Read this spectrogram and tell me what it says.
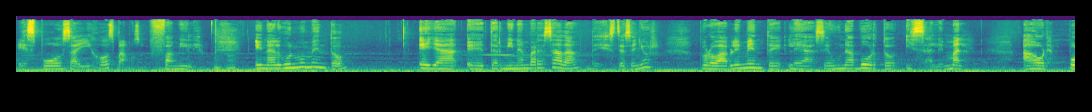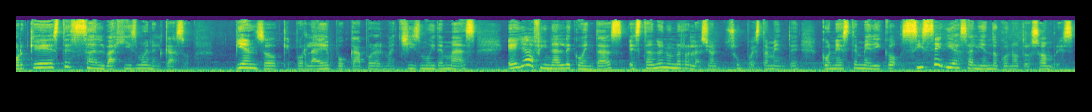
esposa, hijos, vamos, familia. En algún momento ella eh, termina embarazada de este señor. Probablemente le hace un aborto y sale mal. Ahora, ¿por qué este salvajismo en el caso? Pienso que por la época, por el machismo y demás, ella a final de cuentas, estando en una relación, supuestamente, con este médico, sí seguía saliendo con otros hombres.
